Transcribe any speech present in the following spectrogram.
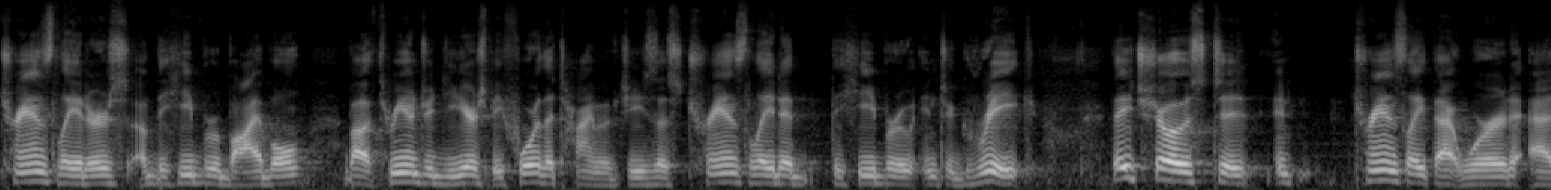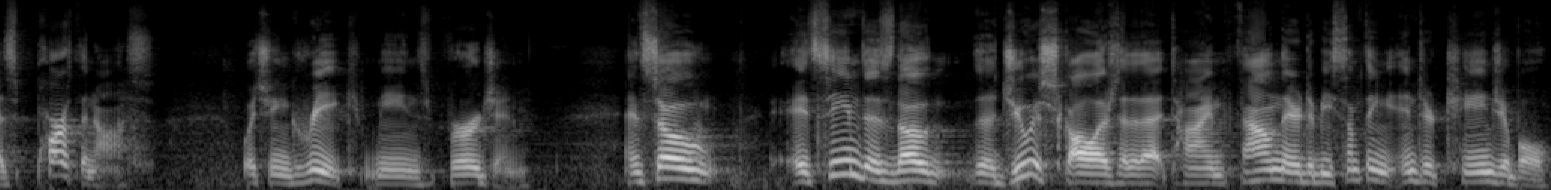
translators of the Hebrew Bible, about 300 years before the time of Jesus, translated the Hebrew into Greek, they chose to translate that word as Parthenos, which in Greek means virgin. And so it seemed as though the Jewish scholars at that time found there to be something interchangeable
